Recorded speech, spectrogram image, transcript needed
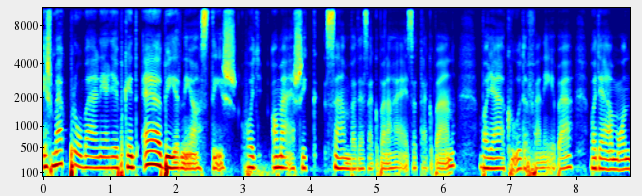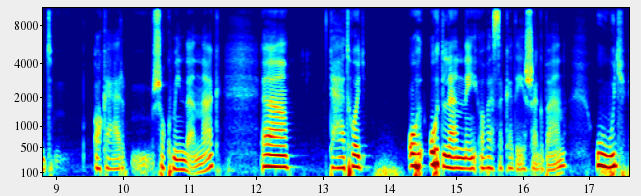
és megpróbálni egyébként elbírni azt is, hogy a másik szenved ezekben a helyzetekben, vagy elküld a fenébe, vagy elmond akár sok mindennek. Tehát, hogy ott lenni a veszekedésekben úgy,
